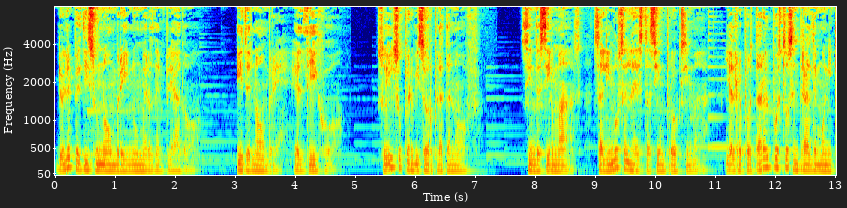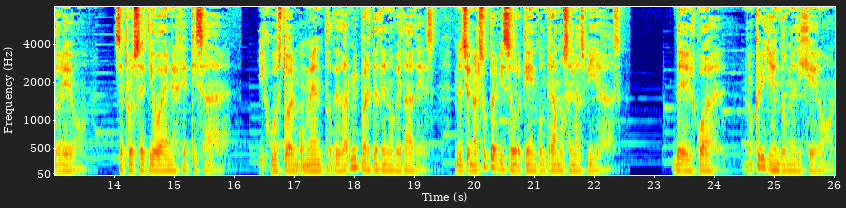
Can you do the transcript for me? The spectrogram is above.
Yo le pedí su nombre y número de empleado, y de nombre él dijo, soy el supervisor Platanov. Sin decir más, salimos en la estación próxima y al reportar al puesto central de monitoreo, se procedió a energetizar, y justo al momento de dar mi parte de novedades, mencioné al supervisor que encontramos en las vías, del cual, no creyendo, me dijeron,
